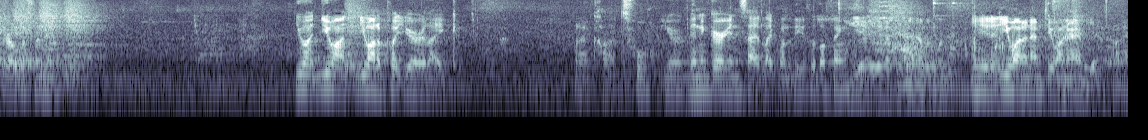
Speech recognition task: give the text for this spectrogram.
Forgot what's the name. You want you want you want to put your like what I call it, 醋, your vinegar inside like one of these little things. Yeah, yeah, I think another one. You need a, you want an empty one, right? Yeah. Okay.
